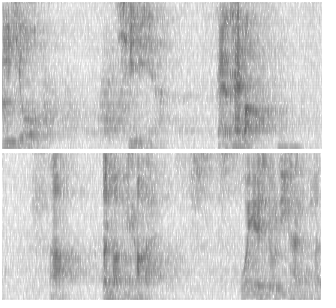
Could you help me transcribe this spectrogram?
一九七几年，改革开放，啊，邓小平上来，我爷爷就离开农村。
